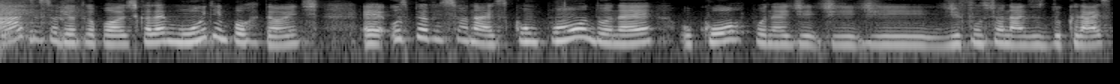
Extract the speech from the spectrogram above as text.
a assessoria antropológica é muito importante. É, os profissionais compondo né, o corpo né, de, de, de, de, funcionários do CRAS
